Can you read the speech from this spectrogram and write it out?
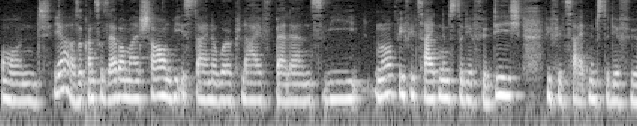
Und ja, so kannst du selber mal schauen, wie ist deine Work-Life-Balance, wie, ne, wie viel Zeit nimmst du dir für dich, wie viel Zeit nimmst du dir für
